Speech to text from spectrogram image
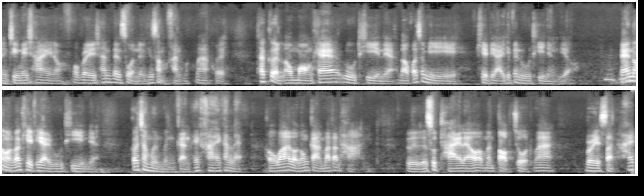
แต่จริงๆไม่ใช่เนาะ operation เป็นส่วนหนึ่งที่สำคัญมากๆเลย ถ้าเกิดเรามองแค่รูทีนเนี่ยเราก็จะมี KPI ที่เป็นรูทีนอย่างเดียว แน่นอนว่า KPI รูทีนเนี่ยก็จะเหมือนเหมือนๆกันคล้ายๆกันแหละ เพราะว่าเราต้องการมาตรฐาน หรือสุดท้ายแล้วอะมันตอบโจทย์ว่าบริษัทให้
